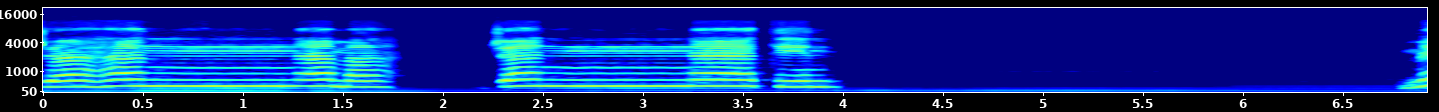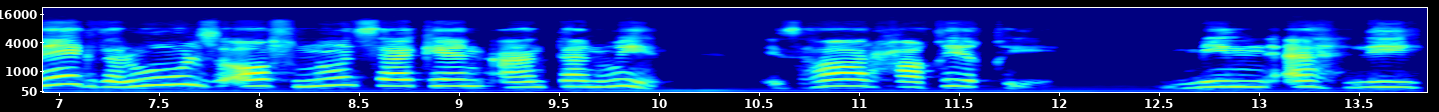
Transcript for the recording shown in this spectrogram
جهنم جنات. Make the rules of نون ساكن and تنوين. إظهار حقيقي من أهل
